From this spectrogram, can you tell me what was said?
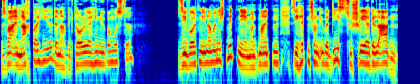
Es war ein Nachbar hier, der nach Victoria hinüber musste. Sie wollten ihn aber nicht mitnehmen und meinten, sie hätten schon überdies zu schwer geladen.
